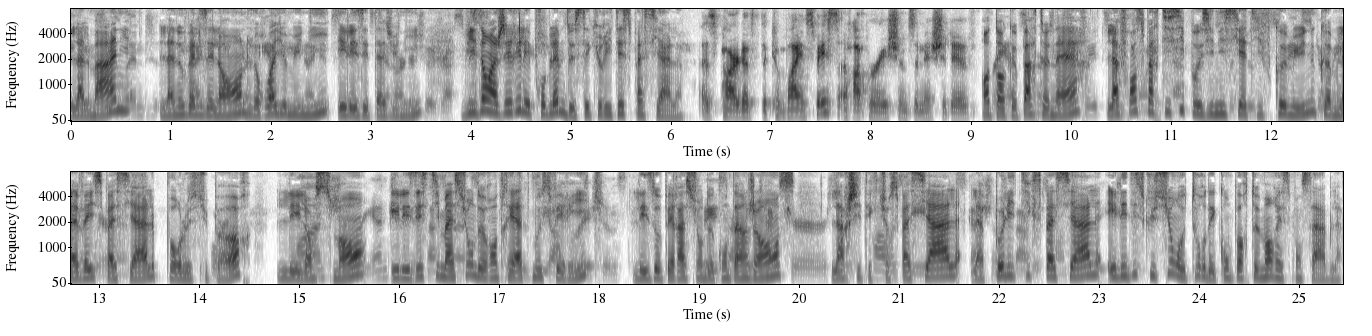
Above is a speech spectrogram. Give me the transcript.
l'Allemagne, la Nouvelle-Zélande, le Royaume-Uni et les États-Unis, visant à gérer les problèmes de sécurité spatiale. En tant que partenaire, la France participe aux initiatives communes comme la veille spatiale pour le support, les lancements et les estimations de rentrée atmosphérique, les opérations de contingence, l'architecture spatiale, la politique spatiale et les discussions autour des comportements responsables.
